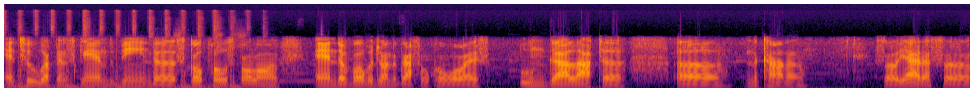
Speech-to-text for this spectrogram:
and two weapon skins being the Scopos Prolong and the Volbadron the Graphical Warriors Ungalata uh, Nakano. So yeah, that's uh,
